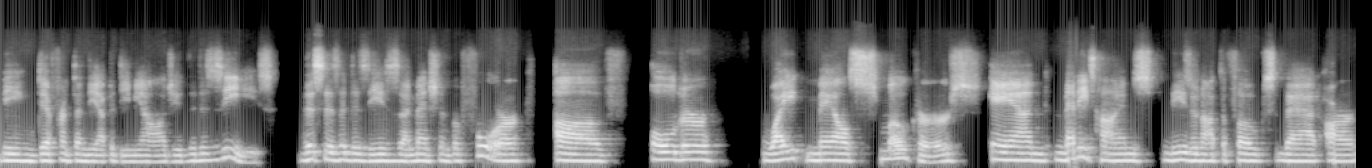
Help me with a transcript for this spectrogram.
being different than the epidemiology of the disease. This is a disease, as I mentioned before, of older white male smokers. And many times, these are not the folks that are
